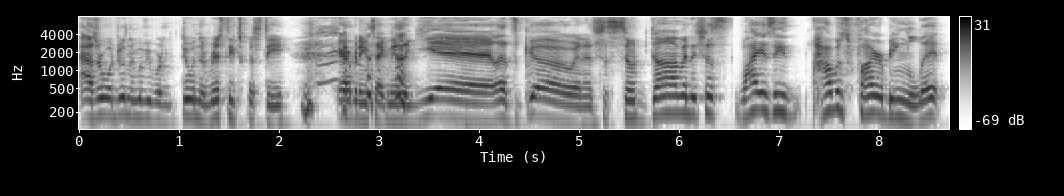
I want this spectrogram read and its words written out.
as we're doing the movie, we're doing the wristy twisty airbending technique. Like, yeah, let's go, and it's just so dumb. And it's just why is he? How is fire being lit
